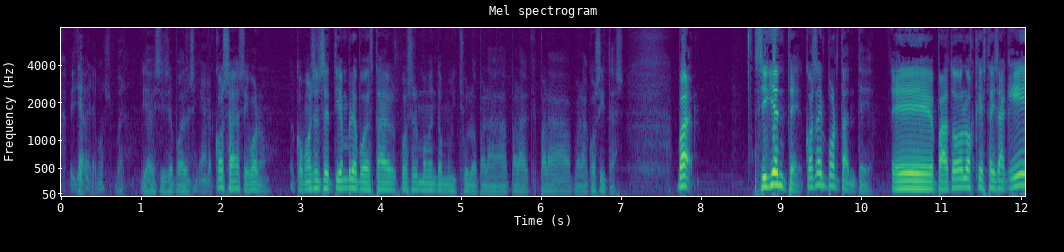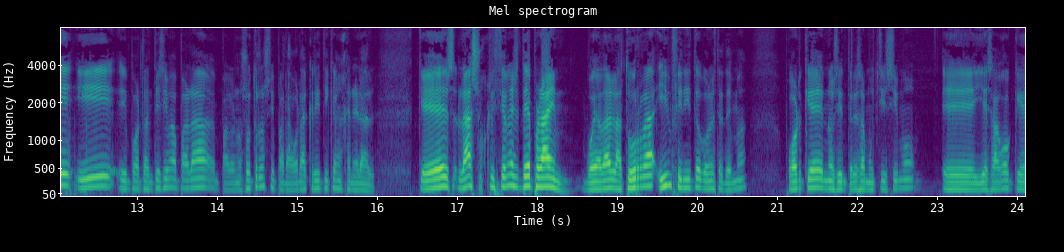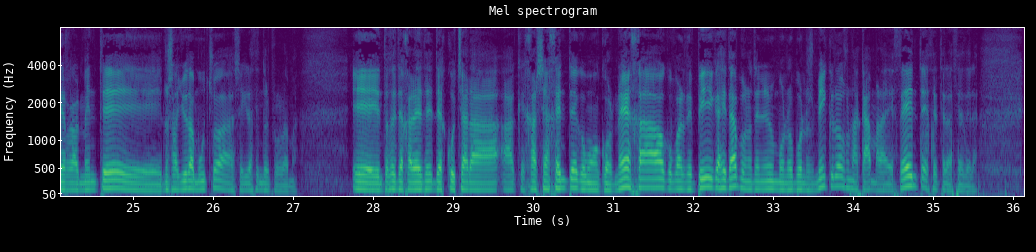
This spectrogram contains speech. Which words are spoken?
Ya veremos. Bueno, y a ver si se pueden enseñar cosas. Y bueno, como es en septiembre, puede, estar, puede ser un momento muy chulo para, para, para, para cositas. Bueno, siguiente, cosa importante. eh, para todos los que estáis aquí y importantísima para, para nosotros y para Hora Crítica en general, que es las suscripciones de Prime. Voy a dar la turra infinito con este tema porque nos interesa muchísimo eh, y es algo que realmente eh, nos ayuda mucho a seguir haciendo el programa. Eh, entonces dejaré de, escuchar a, quejarse a gente como Corneja o como de Picas y tal, por no tener unos buenos micros, una cámara decente, etcétera, etcétera.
